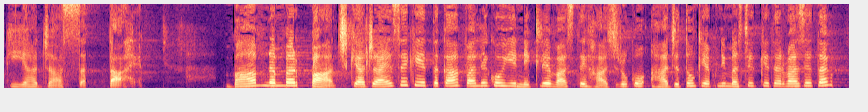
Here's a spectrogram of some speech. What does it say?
کیا جا سکتا ہے۔ باب نمبر پانچ۔ کیا جائز ہے کہ اتقاف والے کو یہ نکلے واسطے حاجروں کو حاجتوں کے اپنی مسجد کے دروازے تک؟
